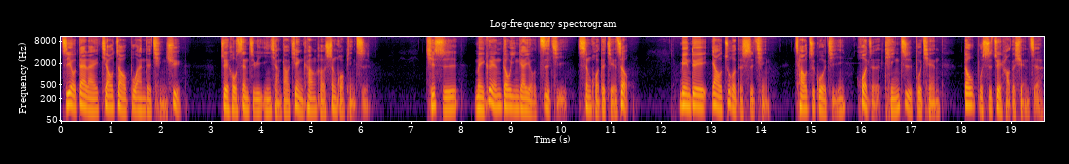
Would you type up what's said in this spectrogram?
只有带来焦躁不安的情绪，最后甚至于影响到健康和生活品质。其实每个人都应该有自己生活的节奏，面对要做的事情，操之过急或者停滞不前，都不是最好的选择。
